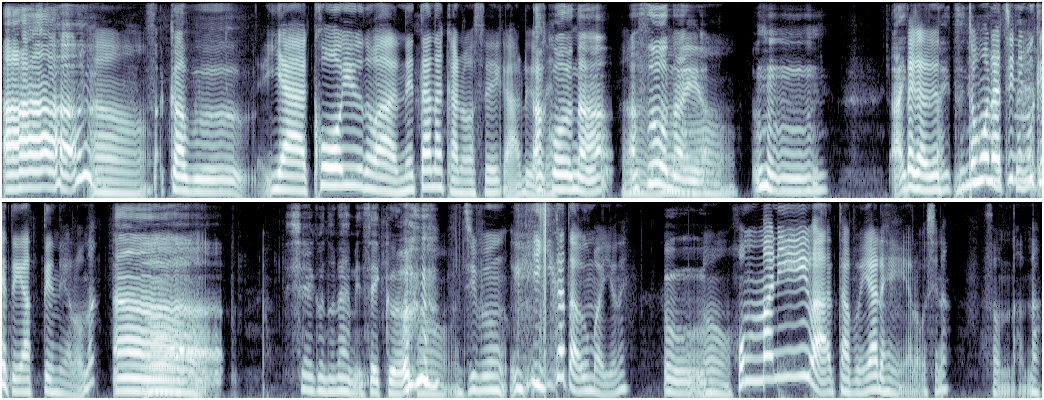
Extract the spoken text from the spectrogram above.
あうあん。サッカー部。いやこういうのはネタな可能性があるよあねこうな。ん。あそうなんや。んうんうん。だから友達に向けてやってんのやろうな、ああ試合後のラーメン最高。うん。自分い生き方はうまいよね、ううんん。ほんまには多分やれへんやろうしな。そんなんな。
